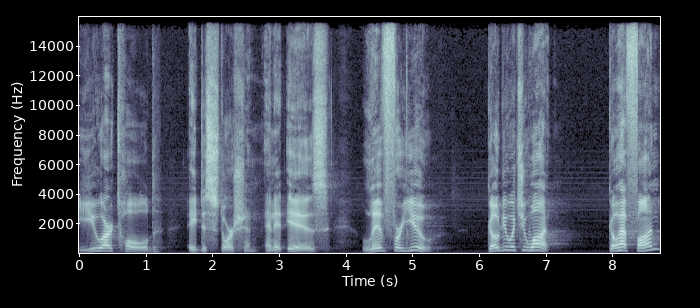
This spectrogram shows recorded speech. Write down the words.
you are told a distortion, and it is live for you. Go do what you want. Go have fun.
